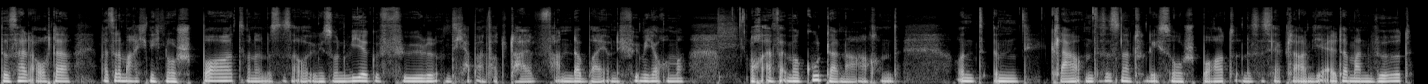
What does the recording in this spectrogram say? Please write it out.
das ist halt auch da, weißt du, da mache ich nicht nur Sport, sondern das ist auch irgendwie so ein Wir-Gefühl und ich habe einfach total Fun dabei und ich fühle mich auch immer, auch einfach immer gut danach und und ähm, klar, und das ist natürlich so Sport und das ist ja klar, und je älter man wird,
